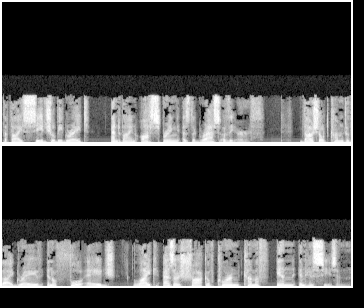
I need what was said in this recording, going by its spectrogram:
that thy seed shall be great, and thine offspring as the grass of the earth. Thou shalt come to thy grave in a full age, like as a shock of corn cometh in in his season.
